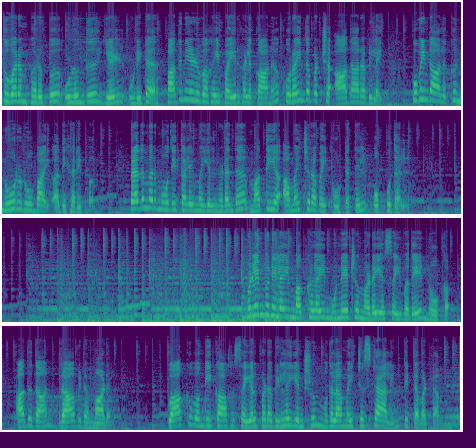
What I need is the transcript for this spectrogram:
துவரம் பருப்பு உளுந்து எள் உள்ளிட்ட பதினேழு வகை பயிர்களுக்கான குறைந்தபட்ச ஆதார விலை குவிண்டாலுக்கு நூறு ரூபாய் அதிகரிப்பு. பிரதமர் மோடி தலைமையில் நடந்த மத்திய அமைச்சரவை கூட்டத்தில் ஒப்புதல். விளிம்பு நிலை மக்களை முன்னேற்றம் அடைய செய்வதே நோக்கம். அதுதான் திராவிட மாடல். வாக்கு வங்கிக்காக செயல்படவில்லை என்றும் முதலமைச்சர் ஸ்டாலின் திட்டவட்டம்.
